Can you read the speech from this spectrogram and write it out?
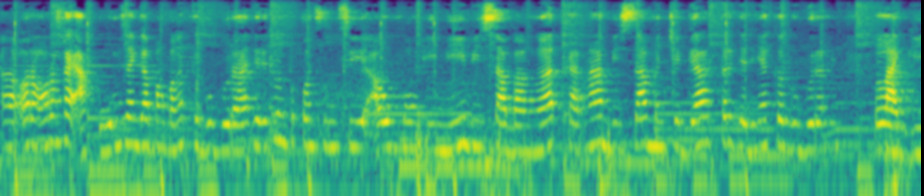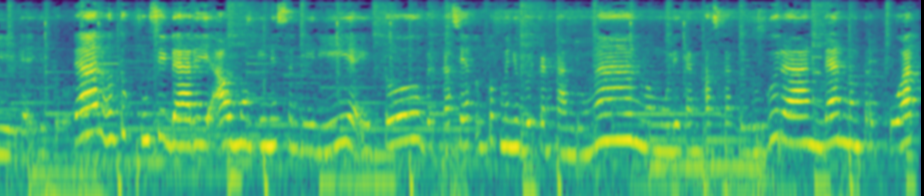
uh, orang-orang kayak aku, misalnya gampang banget keguguran. Jadi tuh untuk konsumsi Aumong ini bisa banget karena bisa mencegah terjadinya keguguran lagi kayak gitu. Dan untuk fungsi dari Aumong ini sendiri yaitu berkhasiat untuk menyuburkan kandungan, memulihkan pasca keguguran dan memperkuat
